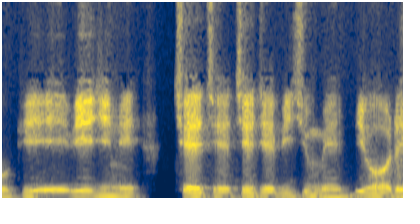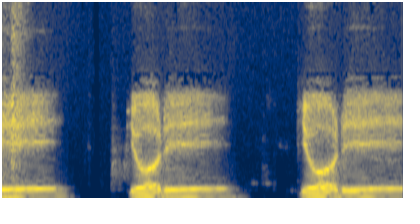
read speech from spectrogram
ကိုဖြည်းဖြည်းချင်းလေးချဲ့ချဲ့ချဲ့ချဲ့ပြီးရှုမေပြောတယ်ပြောတယ်ပြောတယ်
